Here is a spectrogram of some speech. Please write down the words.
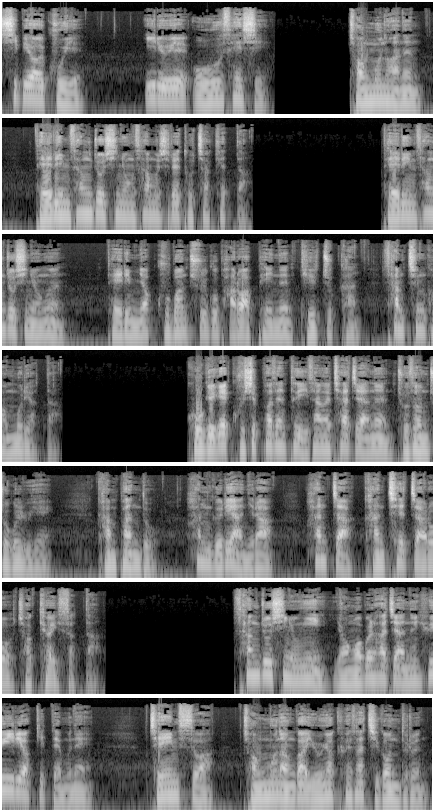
12월 9일 일요일 오후 3시 정문화는 대림 상조신용 사무실에 도착했다. 대림 상조신용은 대림역 9번 출구 바로 앞에 있는 길쭉한 3층 건물이었다. 고객의 90% 이상을 차지하는 조선족을 위해 간판도 한글이 아니라 한자 간체자로 적혀 있었다. 상조신용이 영업을 하지 않는 휴일이었기 때문에 제임스와 정문왕과 용역회사 직원들은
